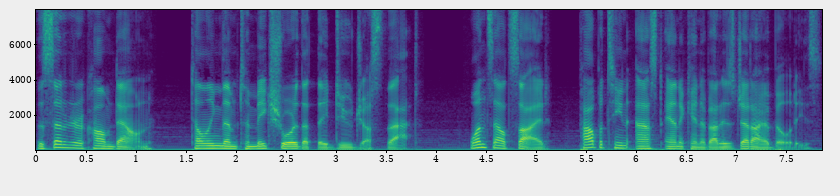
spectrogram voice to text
The senator calmed down, telling them to make sure that they do just that. Once outside, Palpatine asked Anakin about his Jedi abilities,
